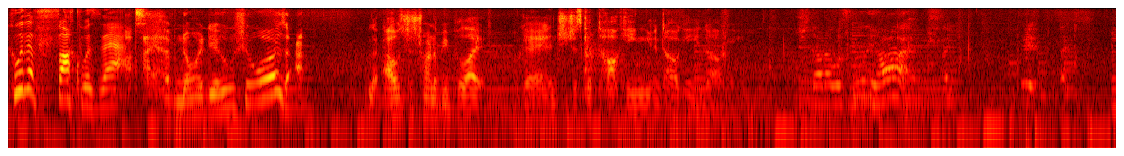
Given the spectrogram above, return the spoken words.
Who the fuck was that? I have no idea who she was. I, look, I was just trying to be polite, okay? And she just kept talking and talking and talking. She thought I was really hot. I, I...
